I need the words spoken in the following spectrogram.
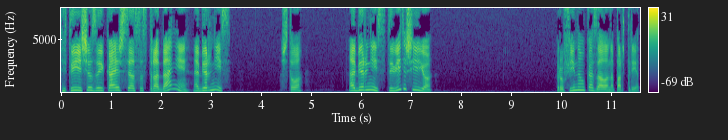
«И ты еще заикаешься о сострадании? Обернись!» «Что?» «Обернись, ты видишь ее?» Руфина указала на портрет.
